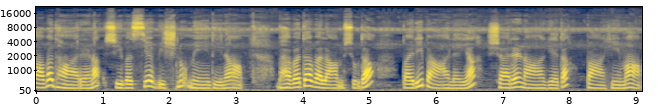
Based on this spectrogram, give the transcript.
പവധാരണ ശിവസ്യ വിഷ്ണുമേധിന ഭവതവലാംശുത പരിപാലയ ശരണാഗത പാഹിമ.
